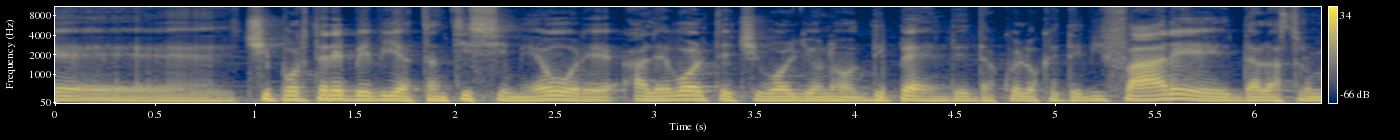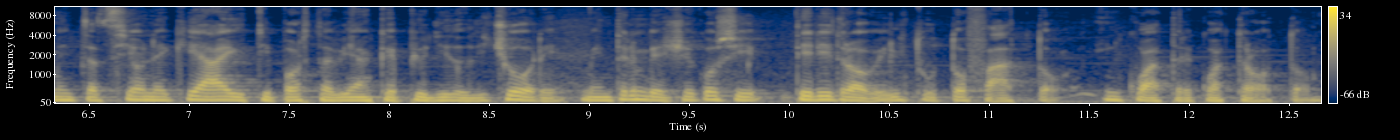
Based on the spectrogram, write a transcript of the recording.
eh, ci porterebbe via tantissime ore, alle volte ci vogliono, dipende da quello che devi fare e dalla strumentazione che hai ti porta via anche più di 12 ore, mentre invece così ti ritrovi il tutto fatto in 448.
